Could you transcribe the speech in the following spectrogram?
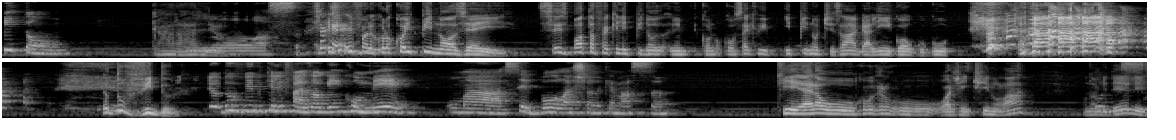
Python. Caralho. Nossa. Será que ele falou, colocou hipnose aí? Vocês botam fé que ele hipno, consegue hipnotizar a galinha igual o Gugu? Eu duvido. Eu duvido que ele faz alguém comer uma cebola achando que é maçã. Que era o. Como que era o, o argentino lá? O nome Putz. dele?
